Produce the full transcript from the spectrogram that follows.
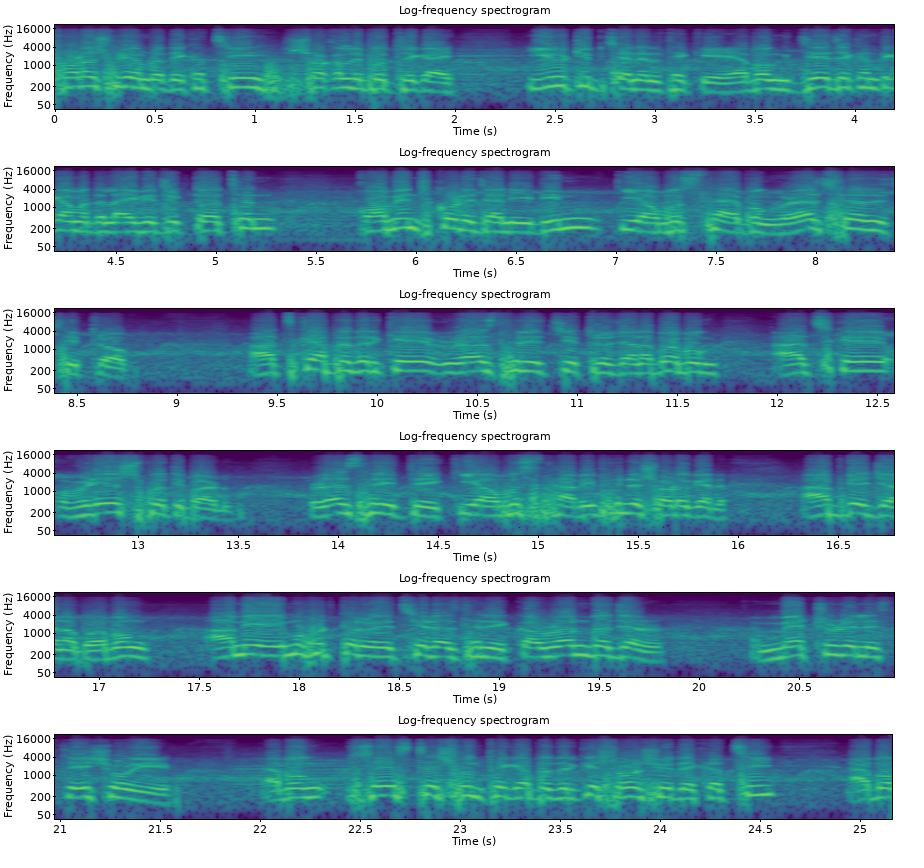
সরাসরি আমরা দেখাচ্ছি সকালের পত্রিকায় ইউটিউব চ্যানেল থেকে এবং যে যেখান থেকে আমাদের লাইভে যুক্ত হচ্ছেন কমেন্ট করে জানিয়ে দিন কি অবস্থা এবং রাজধানীর চিত্র। আজকে আপনাদেরকে রাজধানীর চিত্র জানাব এবং আজকে বৃহস্পতিবার রাজধানীতে কি অবস্থা, বিভিন্ন সড়কের আপডেট জানাব এবং আমি এই মুহূর্তে রয়েছি রাজধানীর বাজার মেট্রো রেল স্টেশনে এবং সেই স্টেশন থেকে আপনাদেরকে সরাসরি দেখাচ্ছি এবং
